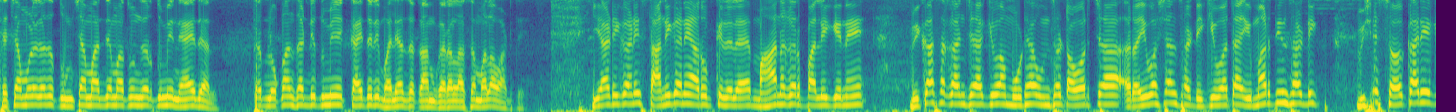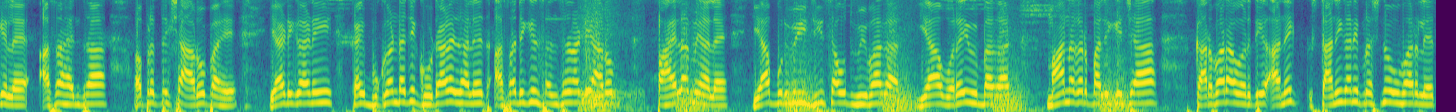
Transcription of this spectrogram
त्याच्यामुळे कसं तुमच्या माध्यमातून जर तुम्ही न्याय द्याल तर लोकांसाठी तुम्ही एक काहीतरी भल्याचं काम कराल असं मला वाटते. या ठिकाणी स्थानिकाने आरोप केलेला आहे. महानगरपालिकेने विकासकांच्या किंवा मोठ्या उंच टॉवरच्या रहिवाशांसाठी किंवा त्या इमारतींसाठी विशेष सहकार्य केलं आहे असा ह्यांचा अप्रत्यक्ष आरोप आहे. या ठिकाणी काही भूखंडाचे घोटाळे झालेत असा देखील सनसनाटी आरोप पाहायला मिळालं आहे यापूर्वी जी साऊथ विभागात या वरई विभागात महानगरपालिकेच्या कारभारावरती अनेक स्थानिकांनी प्रश्न उभारलेत.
